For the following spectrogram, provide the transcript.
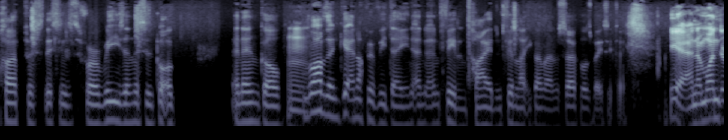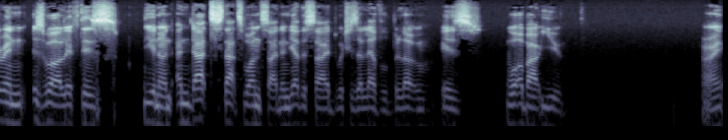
purpose, this is for a reason, this has got a, an end goal, Mm. rather than getting up every day and, and feeling tired and feeling like you're going around in circles, basically. Yeah, and I'm wondering as well if there's, you know, and that's that's one side, and the other side, which is a level below, is what about you? All right,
